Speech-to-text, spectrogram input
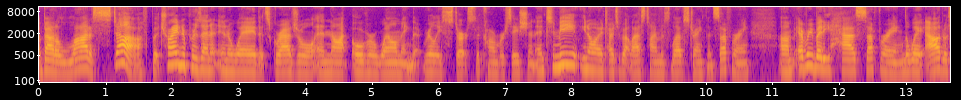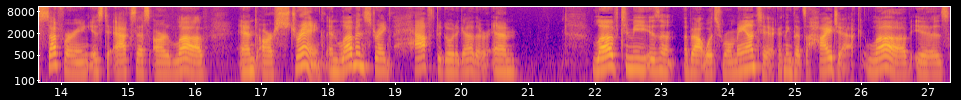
about a lot of stuff, but trying to present it in a way that's gradual and not overwhelming, that really starts the conversation. And to me, you know, what I talked about last time is love, strength, and suffering. Um, everybody has suffering. The way out of suffering is to access our love and our strength. And love and strength have to go together. And love to me isn't about what's romantic. I think that's a hijack. Love is,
